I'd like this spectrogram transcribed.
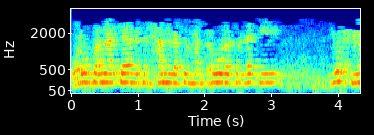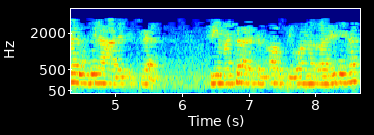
وربما كانت الحملة المسعورة التي يحمل بها على الإسلام. في مشارق الأرض ومغاربها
